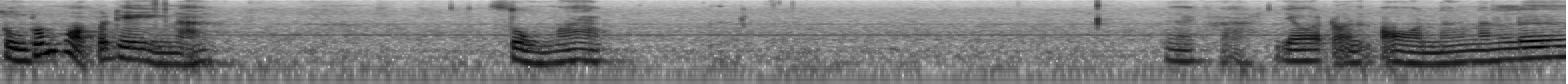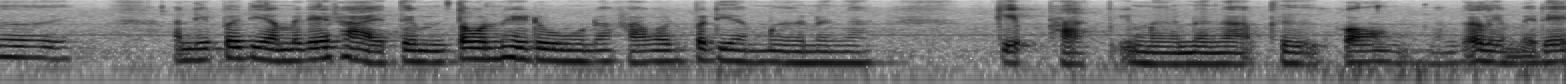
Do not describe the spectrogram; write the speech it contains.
สูงทุ่มหัวประเดี๋ยวเองนะ สูงมากเนี่ยค่ะยอดอ่อนๆทั้งนั้นเลย อันนี้ประเดียไม่ได้ถ่ายเต็มต้นให้ดูนะคะวันประเดียมือหนึ่งอะ เก็บผักอีกมือหนึ่งอะถือกล้องมันก็เลยไม่ได้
